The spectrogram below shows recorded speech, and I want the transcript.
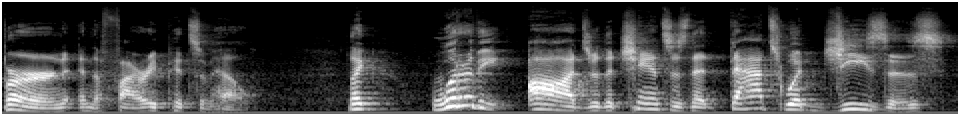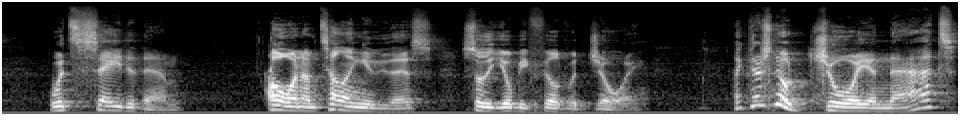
burn in the fiery pits of hell. Like, what are the odds or the chances that that's what Jesus would say to them? Oh, and I'm telling you this so that you'll be filled with joy. Like, there's no joy in that.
